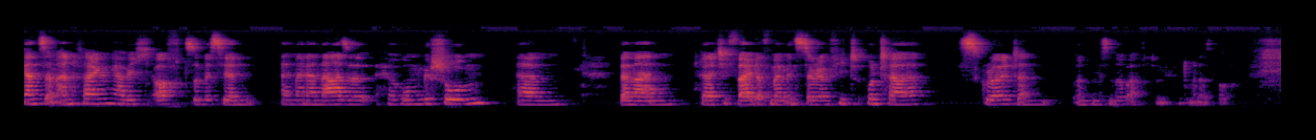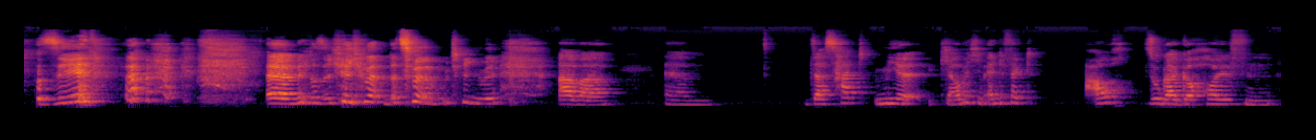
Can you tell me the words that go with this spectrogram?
Ganz am Anfang habe ich oft so ein bisschen an meiner Nase herumgeschoben. Ähm, wenn man relativ weit auf meinem Instagram-Feed runter scrollt dann, und ein bisschen drauf achtet, dann könnte man das auch sehen. ähm, nicht, dass ich jemanden dazu ermutigen will, aber ähm, das hat mir, glaube ich, im Endeffekt auch sogar geholfen,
